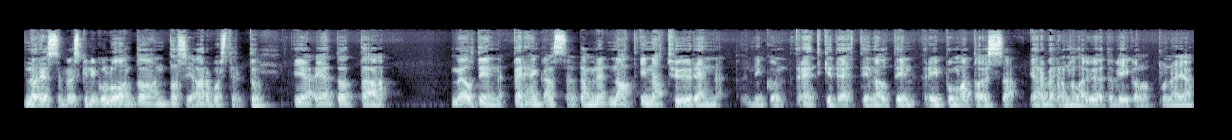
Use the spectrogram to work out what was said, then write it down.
Norjassa myöskin niin kuin luonto on tosi arvostettu ja, ja tota, me oltiin perheen kanssa tämmöinen Nat in Naturen niin kuin retki tehtiin, oltiin riippumatoissa järvenrannalla yötä viikonloppuna ja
